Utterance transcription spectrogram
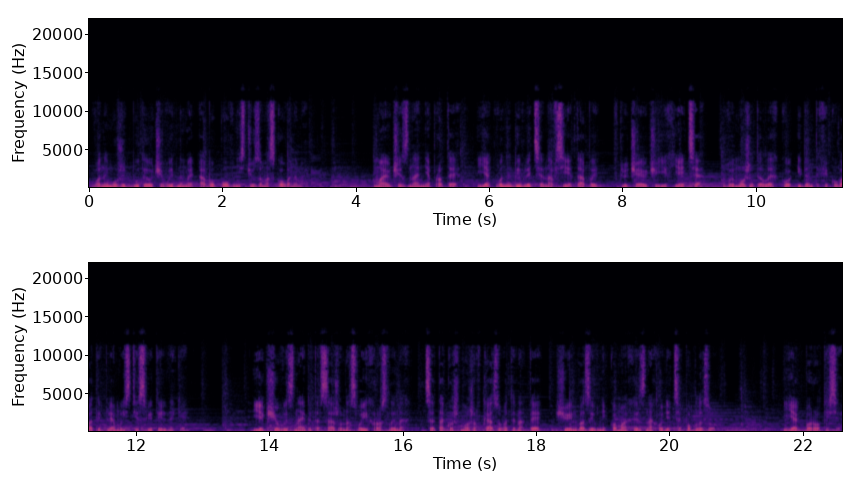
вони можуть бути очевидними або повністю замаскованими. Маючи знання про те, як вони дивляться на всі етапи, включаючи їх яйця, ви можете легко ідентифікувати плямисті світильники. Якщо ви знайдете сажу на своїх рослинах, це також може вказувати на те, що інвазивні комахи знаходяться поблизу. Як боротися?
